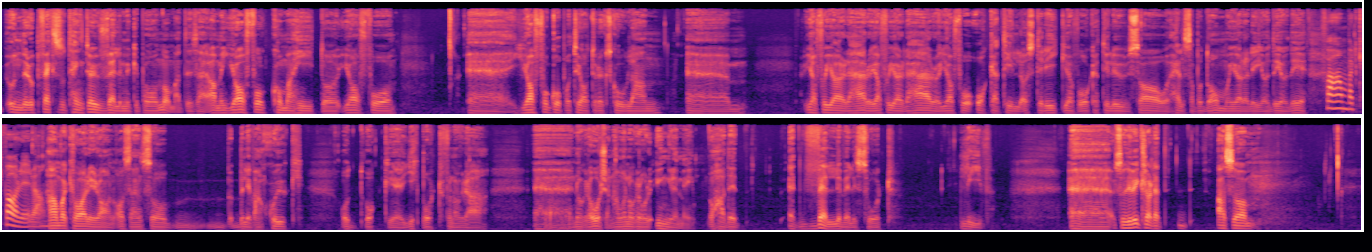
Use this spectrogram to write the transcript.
under uppväxten så tänkte jag ju väldigt mycket på honom. Att det är så här, ja, men jag får komma hit och jag får, eh, jag får gå på Teaterhögskolan. Eh, jag får göra det här och jag får göra det här och jag får åka till Österrike, jag får åka till USA och hälsa på dem och göra det och det och det. För han varit kvar i Iran? Han var kvar i Iran och sen så blev han sjuk och, och eh, gick bort för några, eh, några år sedan. Han var några år yngre än mig och hade ett, ett väldigt, väldigt svårt liv. Eh, så det är väl klart att, alltså,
